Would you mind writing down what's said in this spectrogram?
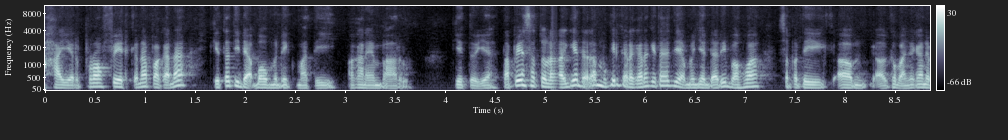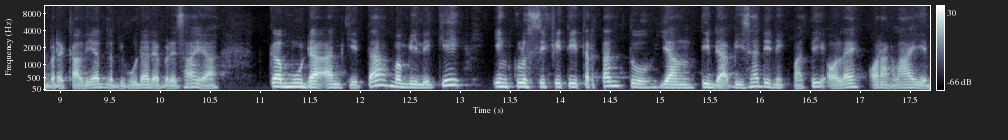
higher profit. Kenapa? Karena kita tidak mau menikmati makanan yang baru gitu ya. Tapi yang satu lagi adalah mungkin kadang-kadang kita tidak menyadari bahwa seperti um, kebanyakan daripada kalian lebih muda daripada saya, kemudahan kita memiliki inclusivity tertentu yang tidak bisa dinikmati oleh orang lain.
